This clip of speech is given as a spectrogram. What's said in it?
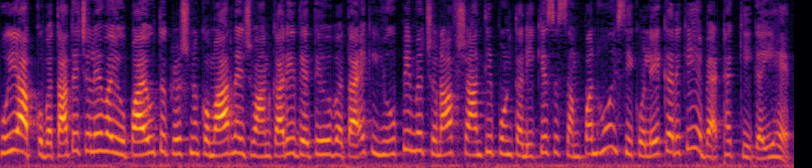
हुई, आपको बताते चले, वही उपायुक्त कृष्ण कुमार ने जानकारी देते हुए बताया कि यूपी में चुनाव शांतिपूर्ण तरीके से संपन्न हो, इसी को लेकर के यह बैठक की गई है।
